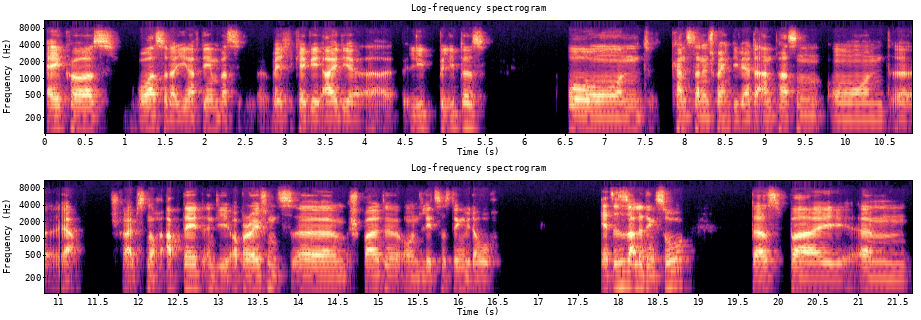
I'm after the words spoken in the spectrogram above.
ACOS, ROAS oder je nachdem, was, welche KPI dir äh, lieb, beliebt ist. Und kannst dann entsprechend die Werte anpassen und äh, ja, schreibst noch Update in die Operations-Spalte äh, und lädst das Ding wieder hoch. Jetzt ist es allerdings so, dass bei, ähm,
